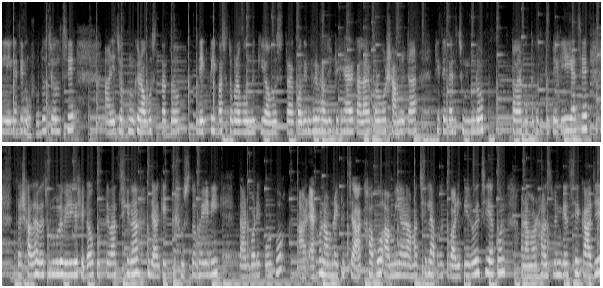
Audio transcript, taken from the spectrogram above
দিয়ে গেছেন, ওষুধও চলছে। আর এই চোখ মুখের অবস্থা তো দেখতেই পাচ্ছ তোমরা বন্ধু কী অবস্থা। কদিন ধরে ভাবছি একটু হেয়ার কালার করব, সামনেটা শীতের কাছে চুলগুলো কালার করতে করতে একটু পেকেই গেছে। তা সাদা সাদা চুলগুলো বেরিয়ে গেছে, সেটাও করতে পারছি না। যাকে একটু সুস্থ হয়ে নিই, তারপরে করব। আর এখন আমরা একটু চা খাব। আমি আর আমার ছেলে আপাতত বাড়িতে রয়েছি এখন। আর আমার হাজব্যান্ড গেছে কাজে।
